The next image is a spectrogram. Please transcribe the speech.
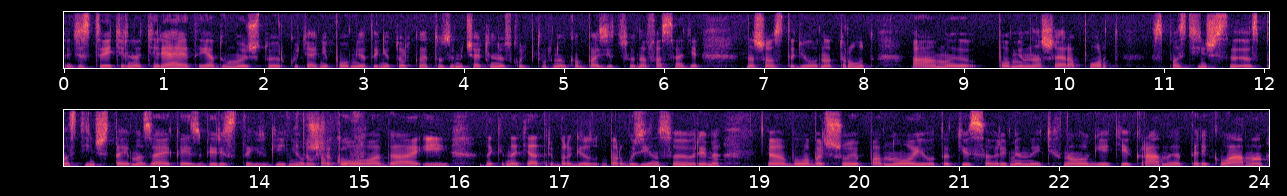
действительно теряет, и я думаю, что иркутяне помнят и не только эту замечательную скульптурную композицию на фасаде нашего стадиона «Труд», а мы помним наш аэропорт с, пластинчатой, с пластинчатой мозаикой из бересты Евгения Ушакова, да, и на кинотеатре Баргузин в свое время было большое панно, и вот эти современные технологии, эти экраны, это реклама,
